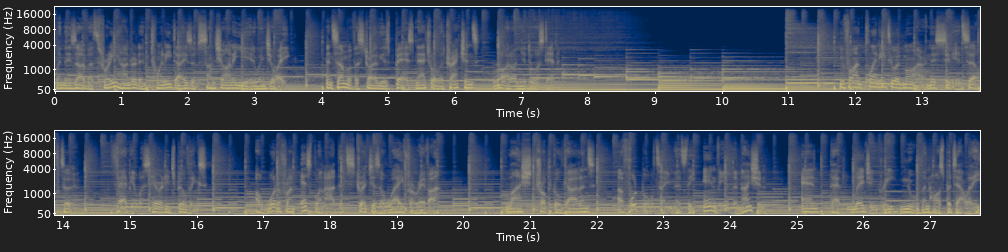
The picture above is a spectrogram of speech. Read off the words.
when there's over 320 days of sunshine a year to enjoy? And some of Australia's best natural attractions right on your doorstep. You'll find plenty to admire in this city itself, too. Fabulous heritage buildings, a waterfront esplanade that stretches away forever, lush tropical gardens, a football team that's the envy of the nation, and that legendary northern hospitality.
